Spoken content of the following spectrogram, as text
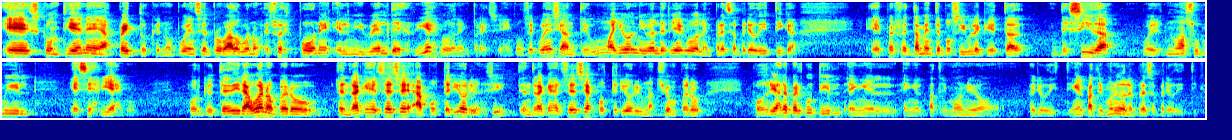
es, contiene aspectos que no pueden ser probados, bueno, eso expone el nivel de riesgo de la empresa. En consecuencia, ante un mayor nivel de riesgo de la empresa periodística, es perfectamente posible que ésta decida pues, no asumir ese riesgo porque usted dirá, bueno, pero tendrá que ejercerse a posteriori, sí, tendrá que ejercerse a posteriori una acción, pero podría repercutir en el, en el patrimonio periodístico, en el patrimonio de la empresa periodística.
